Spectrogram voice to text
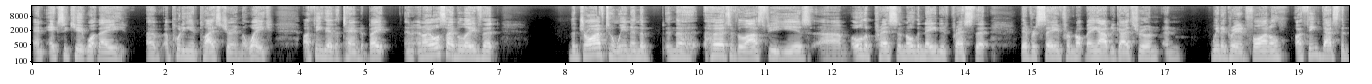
and execute what they are, are putting in place during the week, I think they're the team to beat. And, and I also believe that the drive to win and the and the hurt of the last few years, um, all the press and all the negative press that they've received from not being able to go through and, and win a grand final, I think that's the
